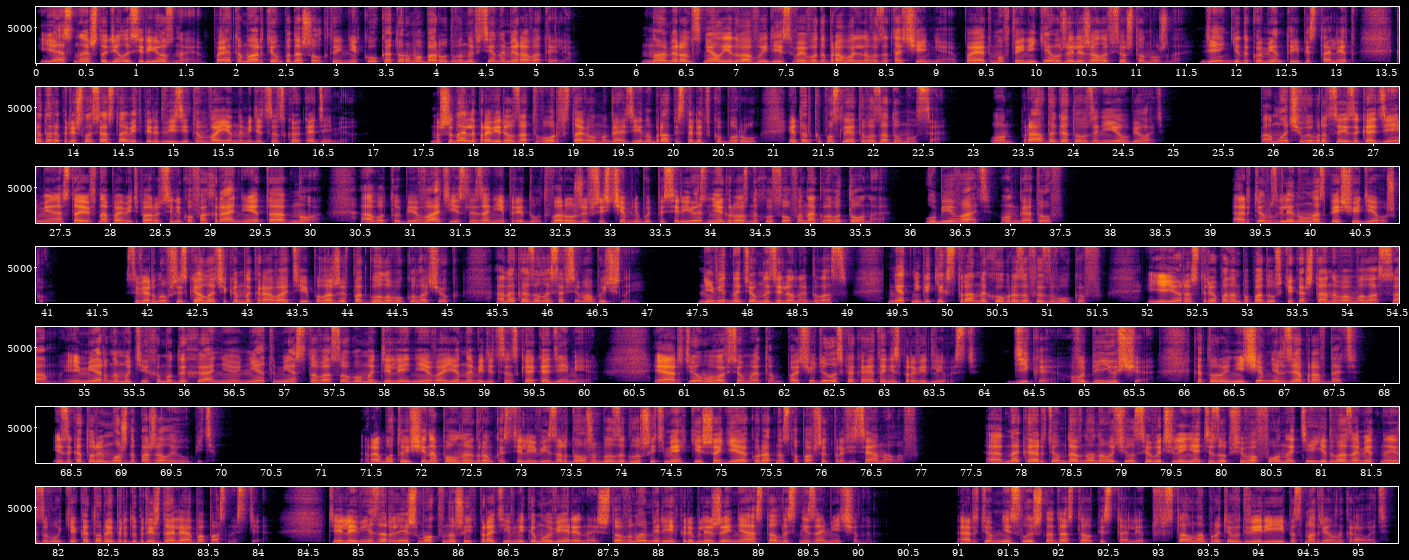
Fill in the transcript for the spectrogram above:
Ясно, что дело серьезное, поэтому Артем подошел к тайнику, которым оборудованы все номера в отеле. Номер он снял, едва выйдя из своего добровольного заточения, поэтому в тайнике уже лежало все, что нужно. Деньги, документы и пистолет, который пришлось оставить перед визитом в военно-медицинскую академию. Машинально проверил затвор, вставил магазин, убрал пистолет в кобуру и только после этого задумался. Он правда готов за нее убивать? Помочь выбраться из академии, оставив на память пару синяков охране, это одно. А вот убивать, если за ней придут, вооружившись чем-нибудь посерьезнее грозных усов и наглого тона, убивать он готов? Артем взглянул на спящую девушку. Свернувшись калачиком на кровати и положив под голову кулачок, она казалась совсем обычной. Не видно темно-зеленых глаз, нет никаких странных образов и звуков. Ее растрепанным по подушке каштановым волосам и мерному тихому дыханию нет места в особом отделении военно-медицинской академии. И Артему во всем этом почудилась какая-то несправедливость. Дикая, вопиющая, которую ничем нельзя оправдать. И за которой можно, пожалуй, убить. Работающий на полную громкость телевизор должен был заглушить мягкие шаги аккуратно ступавших профессионалов. Однако Артем давно научился вычленять из общего фона те едва заметные звуки, которые предупреждали об опасности. Телевизор лишь мог внушить противникам уверенность, что в номере их приближение осталось незамеченным. Артем неслышно достал пистолет, встал напротив двери и посмотрел на кровать.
